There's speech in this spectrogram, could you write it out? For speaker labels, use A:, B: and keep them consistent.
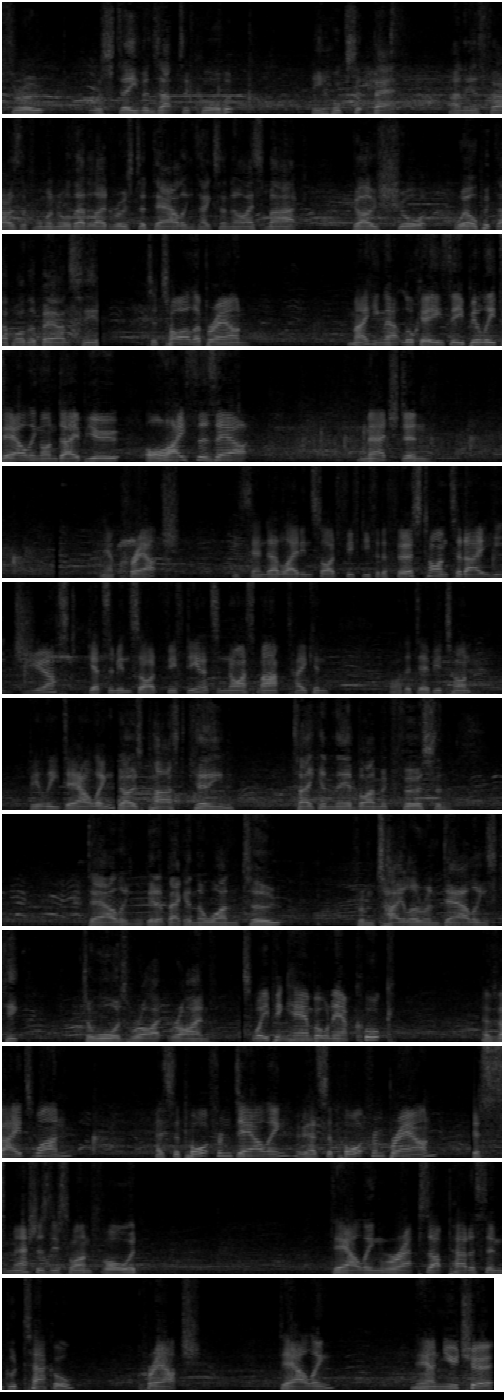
A: Through was Stevens up to Corbett. He hooks it back only as far as the former North Adelaide Rooster Dowling takes a nice mark, goes short. Well picked up on the bounce here.
B: To Tyler Brown, making that look easy. Billy Dowling on debut, laces out. Madgden. Now Crouch. He send Adelaide inside 50 for the first time today. He just gets them inside 50, and it's a nice mark taken by the debutant Billy Dowling.
A: Goes past Keane, taken there by McPherson. Dowling will get it back in the 1 2 from Taylor, and Dowling's kick towards right. Ryan.
B: Sweeping handball now. Cook evades one. Has support from Dowling, who has support from Brown. Just smashes this one forward. Dowling wraps up Patterson. Good tackle. Crouch. Dowling. Now Newchurch.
